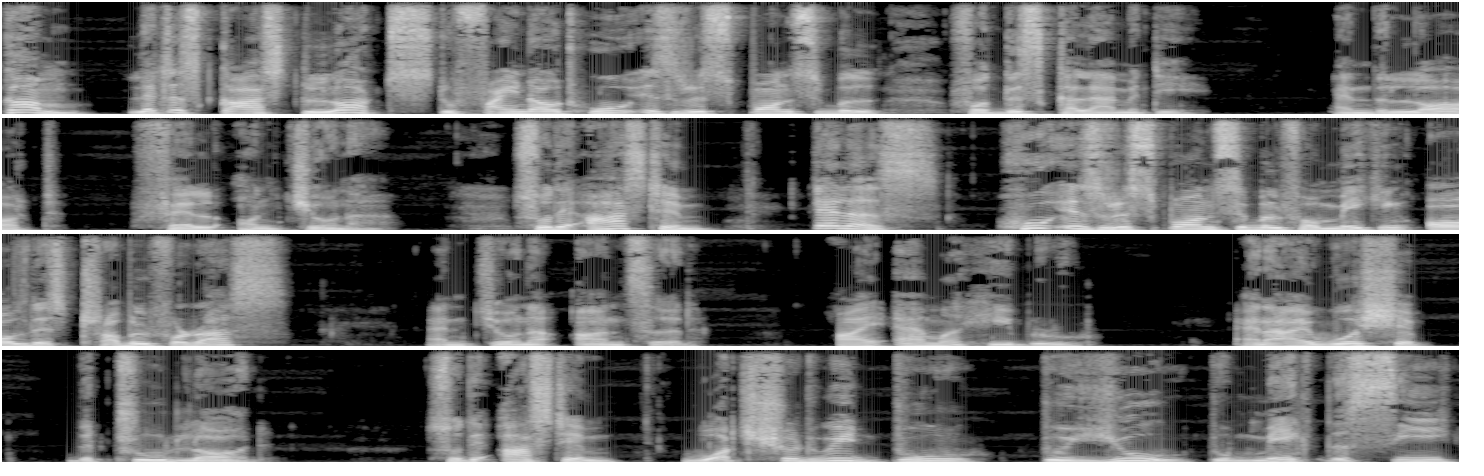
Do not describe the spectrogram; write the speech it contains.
Come, let us cast lots to find out who is responsible for this calamity. And the lot fell on Jonah. So they asked him, Tell us, who is responsible for making all this trouble for us? And Jonah answered, I am a Hebrew, and I worship the true Lord so they asked him, What should we do to you to make the sea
